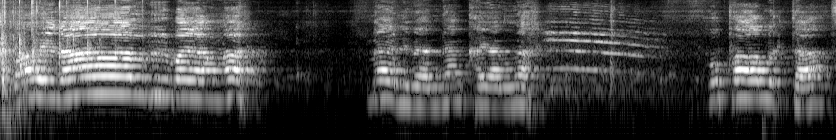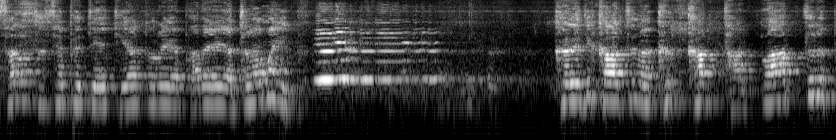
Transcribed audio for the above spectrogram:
Baylar, bayanlar, merdivenden kayanlar. Bu pahalılıkta sanat sepeti, tiyatroya paraya yatıramayıp kredi kartına 40 kart takla attırıp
